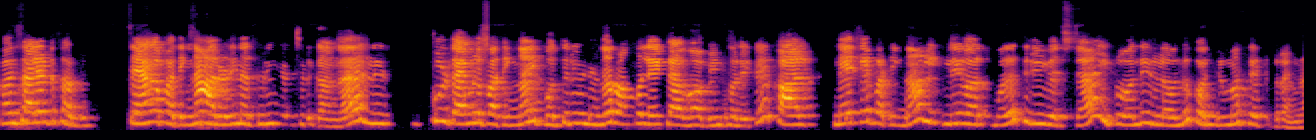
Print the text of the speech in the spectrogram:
கொஞ்சம் சைலண்டா சாப்பிடு. தேங்காய் பாத்தீங்கன்னா ஆல்ரெடி நான் திரும்பி வச்சிருக்காங்க ஸ்கூல் டைம்ல பாத்தீங்கன்னா இப்போ திரும்பி இருந்தா ரொம்ப லேட் ஆகும் அப்படின்னு சொல்லிட்டு கால் நேற்றே பாத்தீங்கன்னா லீவ் இருக்கும்போது திரும்பி வச்சுட்டேன். இப்போ வந்து இதுல வந்து கொஞ்சமா சேர்த்துக்கிறேங்க.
